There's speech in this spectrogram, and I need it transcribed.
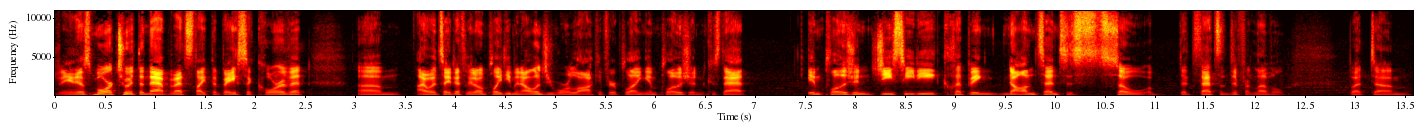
I mean, there's more to it than that, but that's like the basic core of it. Um, I would say definitely don't play Demonology Warlock if you're playing Implosion because that implosion GCD clipping nonsense is so that's that's a different level. But um,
